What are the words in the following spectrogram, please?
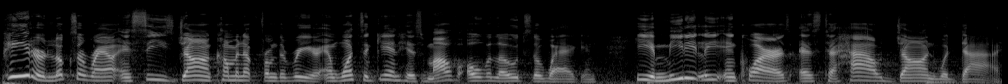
Peter looks around and sees John coming up from the rear, and once again his mouth overloads the wagon. He immediately inquires as to how John would die.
